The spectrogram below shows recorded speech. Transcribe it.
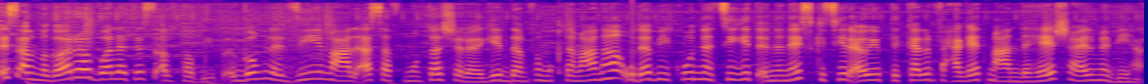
اسأل مجرب ولا تسأل طبيب. الجملة دي مع الأسف منتشرة جدا في مجتمعنا وده بيكون نتيجة إن ناس كتير قوي بتتكلم في حاجات ما عندهاش علم بيها.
